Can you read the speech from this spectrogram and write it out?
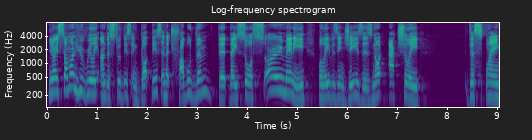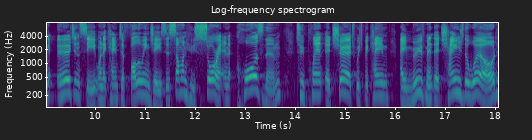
You know, someone who really understood this and got this, and it troubled them that they saw so many believers in Jesus not actually displaying urgency when it came to following Jesus, someone who saw it and it caused them to plant a church which became a movement that changed the world.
